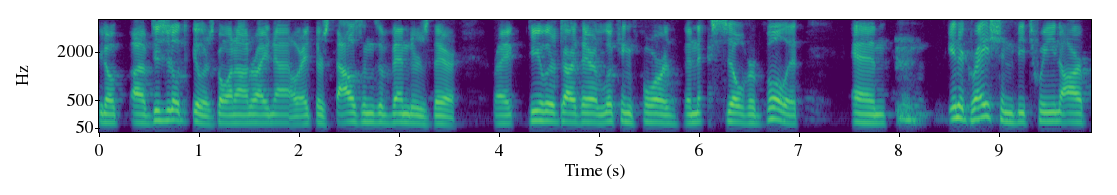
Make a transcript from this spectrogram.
you know uh, digital dealers going on right now, right? There's thousands of vendors there, right? Dealers are there looking for the next silver bullet, and integration between our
